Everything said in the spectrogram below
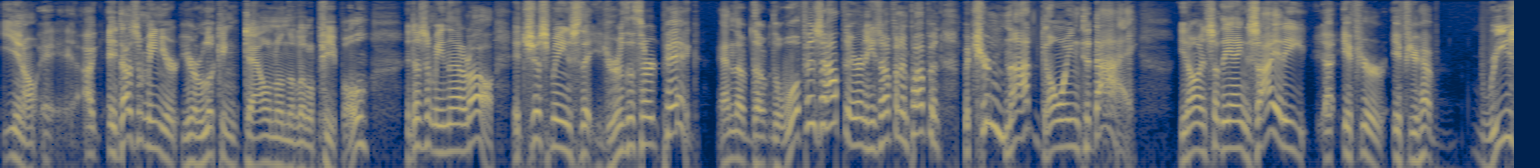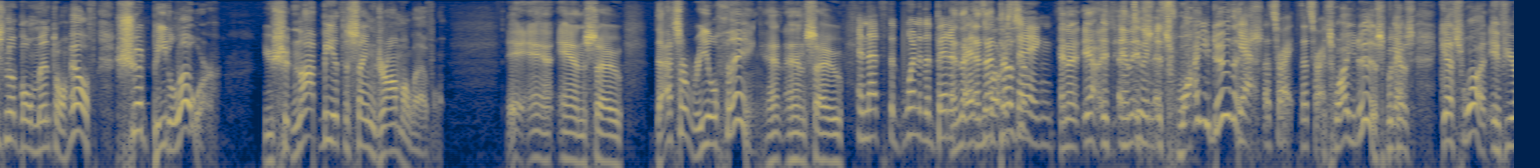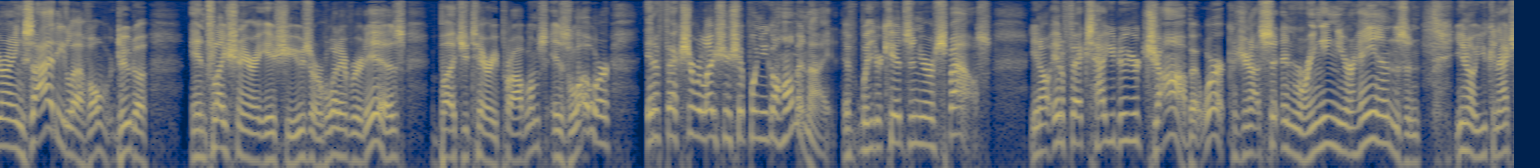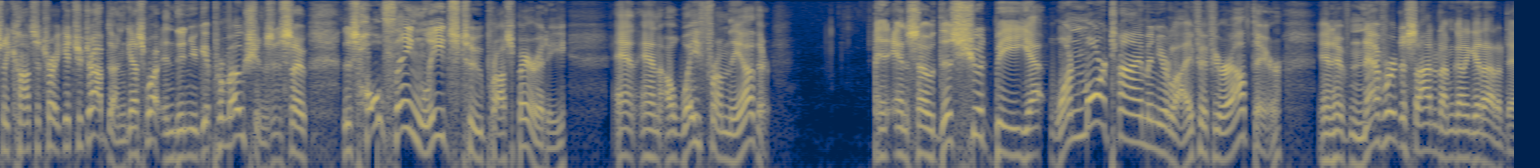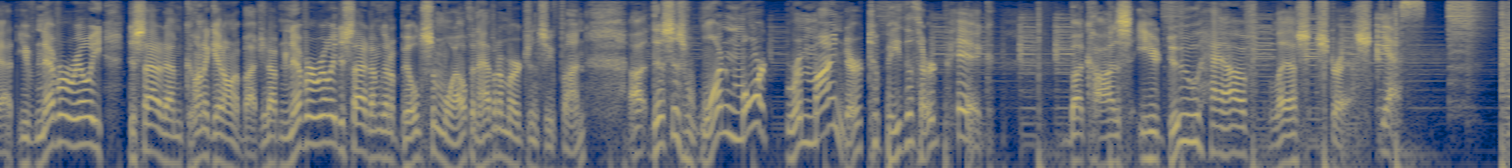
you know, it doesn't mean you're, you're looking down on the little people. It doesn't mean that at all. It just means that you're the third pig. And the, the, the wolf is out there and he's huffing and puffing, but you're not going to die. You know, and so the anxiety, uh, if you're if you have reasonable mental health, should be lower. You should not be at the same drama level. And, and so that's a real thing. And and so And that's the one of the and benefits and of that what we're saying. and it, yeah, it, and it's, it's why you do this. yeah, that's right. That's right. It's why you do this because guess what? If your anxiety level due to inflationary issues or whatever it is, budgetary problems is lower, it affects your relationship when you go home at night if, with your kids and your spouse. You know, it affects how you do your job at work because you're not sitting and wringing your hands and, you know, you can actually concentrate, get your job done. Guess what? And then you get promotions. And so this whole thing leads to prosperity and, and away from the other. And, so this should be yet one more time in your life if you're out there and have never decided I'm going to get out of debt. You've never really decided I'm going to get on a budget. I've never really decided I'm going to build some wealth and have an emergency fund. Uh, this is one more reminder to be the third pig because you do have less stress. Yes.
